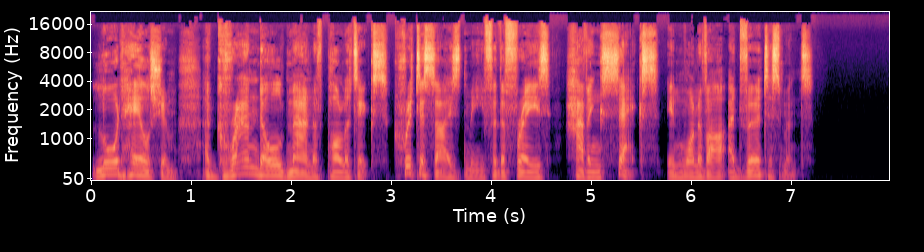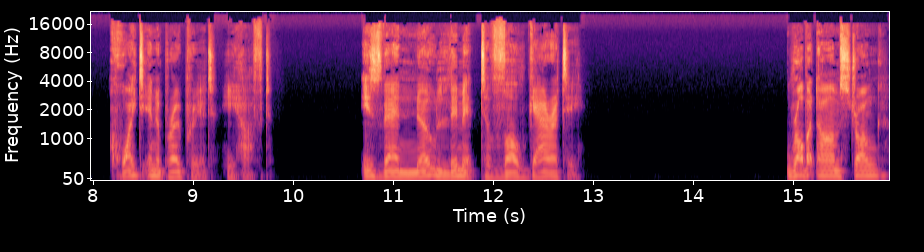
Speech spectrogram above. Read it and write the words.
Lord Hailsham, a grand old man of politics, criticised me for the phrase having sex in one of our advertisements. Quite inappropriate, he huffed. Is there no limit to vulgarity? Robert Armstrong,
